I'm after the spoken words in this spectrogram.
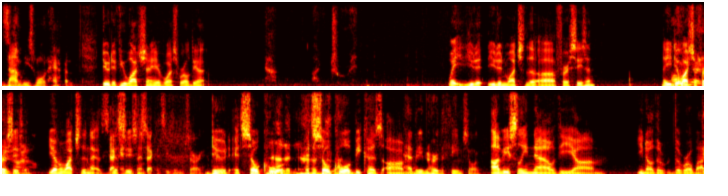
zombies won't happen. dude. Have you watched any of Westworld yet? A drip. Wait, you did you didn't watch the uh, first season? No, you did Oh, watch no, the first no, season. no. You haven't watched the next Second, this season, The second season, I'm sorry. dude. It's so cool. Not a- not it's so drop. cool because um, I haven't even heard the theme song. obviously now the um, you know the the robot.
